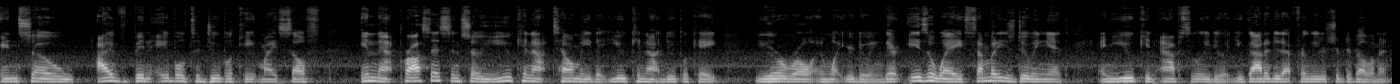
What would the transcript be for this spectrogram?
And so I've been able to duplicate myself in that process. And so you cannot tell me that you cannot duplicate your role in what you're doing. There is a way, somebody's doing it, and you can absolutely do it. You got to do that for leadership development.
